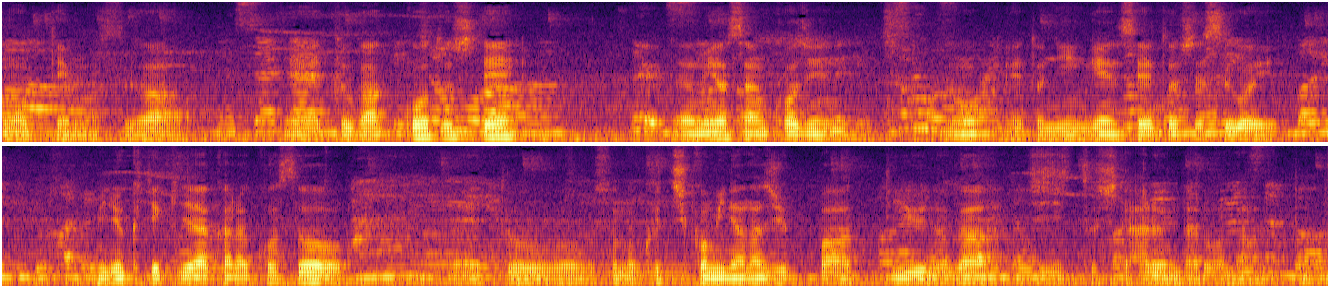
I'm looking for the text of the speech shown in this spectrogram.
思っていますが、えーと、学校として皆さん個人の、えー、と人間性としてすごい魅力的だからこそ、えー、とその口コミ70%っていうのが事実としてあるんだろうなと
